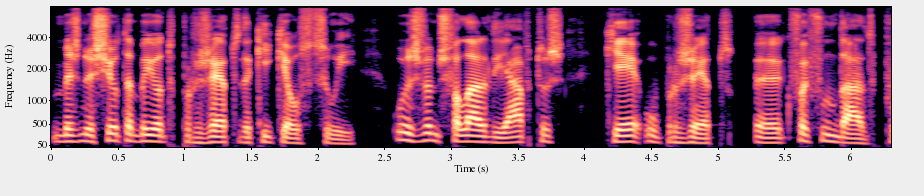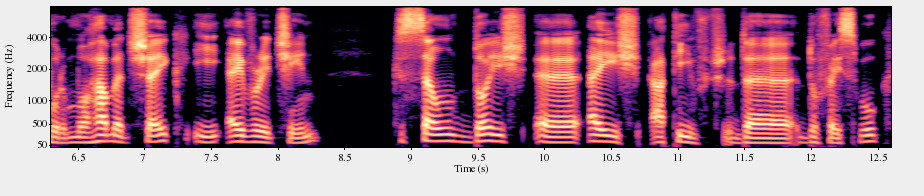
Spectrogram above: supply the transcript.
mas nasceu também outro projeto daqui que é o SUI. Hoje vamos falar de Aptos, que é o projeto eh, que foi fundado por Mohamed Sheikh e Avery Chin, que são dois ex-ativos do Facebook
